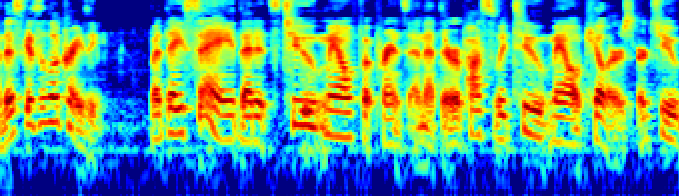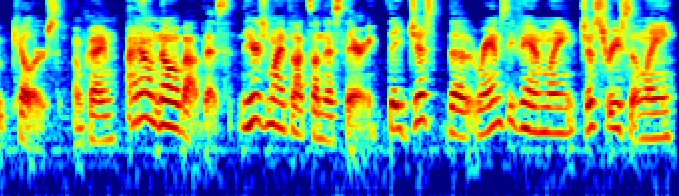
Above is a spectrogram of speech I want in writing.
Now, this gets a little crazy but they say that it's two male footprints and that there are possibly two male killers or two killers, okay? I don't know about this. Here's my thoughts on this theory. They just, the Ramsey family just recently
